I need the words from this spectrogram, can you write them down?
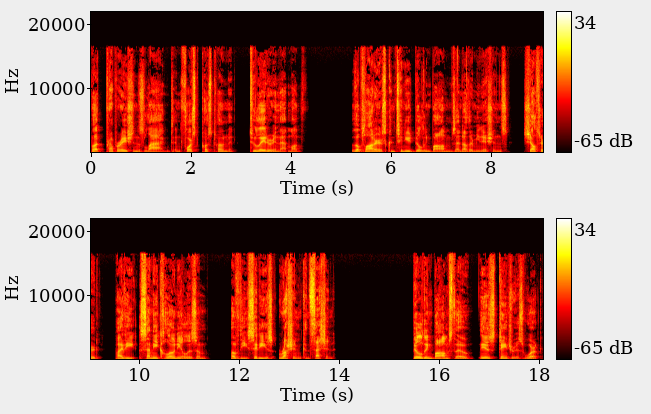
but preparations lagged and forced postponement to later in that month. The plotters continued building bombs and other munitions, sheltered by the semi colonialism of the city's Russian concession. Building bombs, though, is dangerous work,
